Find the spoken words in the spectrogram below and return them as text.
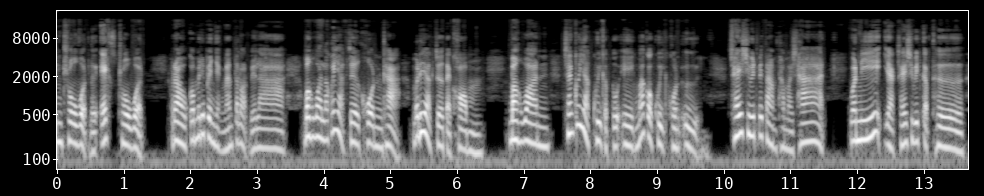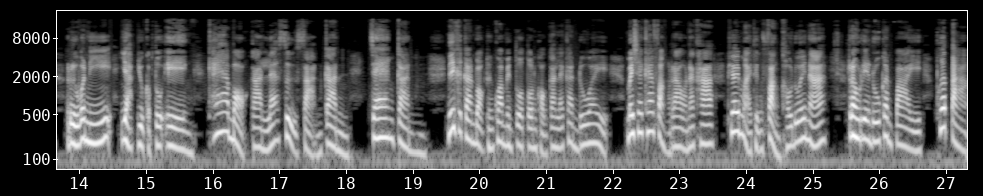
introvert หรือ extrovert เราก็ไม่ได้เป็นอย่างนั้นตลอดเวลา บางวันเราก็อยากเจอคนค่ะ ไม่ได้อยากเจอแต่คอม บางวันฉันก็อยากคุยกับตัวเองมากกว่าคุยกับคนอื่น ใช้ชีวิตไปตามธรรมชาติ วันนี้อยากใช้ชีวิตกับเธอ หรือวันนี้อยากอยู่กับตัวเอง แค่บอกกันและสื่อสารกัน แจ้งกัน นี่คือการบอกถึงความเป็นตัวตนของกันและกันด้วย ไม่ใช่แค่ฝั่งเรานะคะพี่อ้อยหมายถึงฝั่งเขาด้วยนะ เราเรียนรู้กันไปเพื่อต่าง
